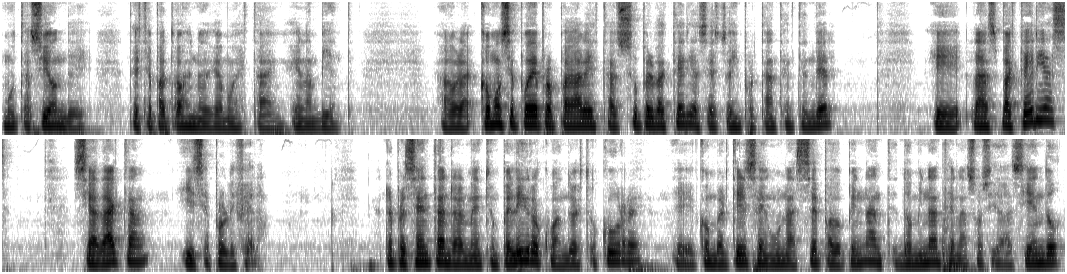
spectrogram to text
mutación de, este patógeno, digamos, está en, el ambiente. Ahora, ¿cómo se puede propagar estas superbacterias? Esto es importante entender. las bacterias se adaptan y se prolifera. Representan realmente un peligro cuando esto ocurre, convertirse en una cepa dominante, dominante en la sociedad, siendo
